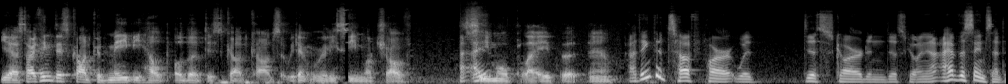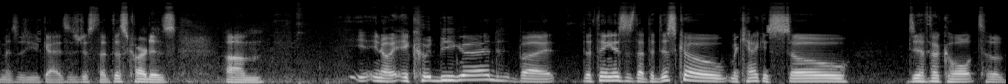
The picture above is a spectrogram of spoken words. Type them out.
yeah, so I think this card could maybe help other discard cards that we don't really see much of see I, more play, but yeah. I think the tough part with discard and disco, and I have the same sentiments as you guys, is just that this card is, um, you know, it could be good, but the thing is, is that the disco mechanic is so difficult to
